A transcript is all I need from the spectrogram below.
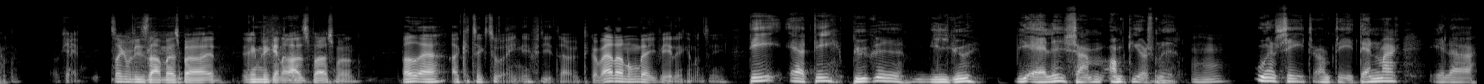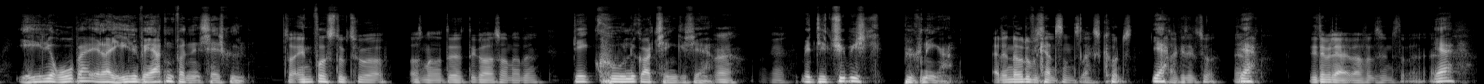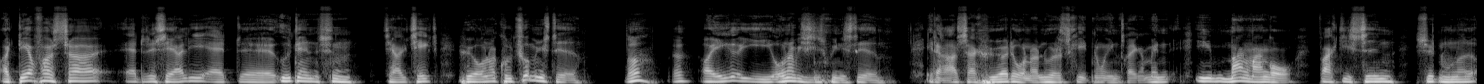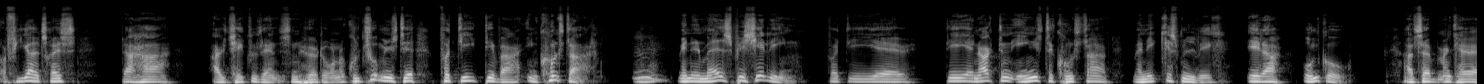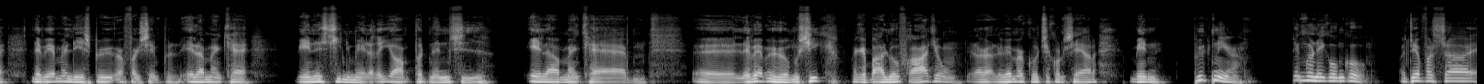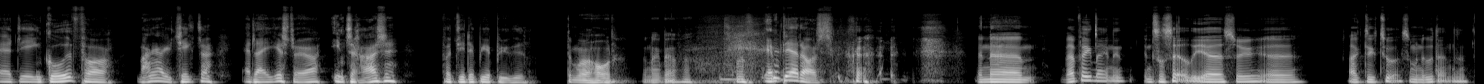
Okay. Så kan vi lige starte med at spørge et rimelig generelt spørgsmål. Hvad er arkitektur egentlig? Fordi der, det kan være, at der er nogen, der ikke ved det, kan man sige. Det er det byggede miljø, vi alle sammen omgiver os med. Mm-hmm. Uanset om det er Danmark, eller i hele Europa, eller i hele verden for den sags skyld. Så infrastruktur og sådan noget, det, det går også under det. Det kunne godt tænkes, ja. Ja, okay. Men det er typisk bygninger. Er det noget, du vil kalde sådan en slags kunst? Ja. Arkitektur? Ja. Det, det vil jeg i hvert fald synes, det var. Ja, og derfor så er det det særlige, at øh, uddannelsen til arkitekt hører under Kulturministeriet, Nå, ja. og ikke i Undervisningsministeriet. Eller ret sagt hører det under, nu er der sket nogle ændringer, men i mange, mange år, faktisk siden 1754, der har arkitektuddannelsen hørt under Kulturministeriet, fordi det var en kunstart. Mm. Men en meget speciel en, fordi øh, det er nok den eneste kunstart, man ikke kan smide væk eller undgå. Altså, man kan lade være med at læse bøger, for eksempel, eller man kan vende sine malerier om på den anden side, eller man kan øh, lade være med at høre musik, man kan bare lukke fra radioen, eller lade være med at gå til koncerter. Men bygninger, dem kan man ikke undgå. Og derfor så er det en gåde for mange arkitekter, at der ikke er større interesse for det, der bliver bygget. Det må være hårdt. Det er nok derfor. Jamen, det er det også. Men øh, hvad fik dig egentlig interesseret i at søge øh, arkitektur som en uddannelse?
